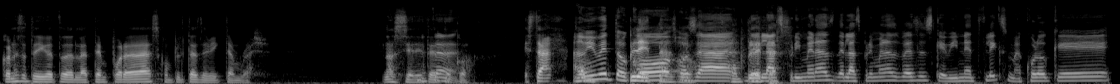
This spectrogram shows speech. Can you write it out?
con eso te digo todas las temporadas completas de Victim Rush. No sé si a ti te tocó. Está A mí me tocó, o sea, de las primeras, de las primeras veces que vi Netflix, me acuerdo que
